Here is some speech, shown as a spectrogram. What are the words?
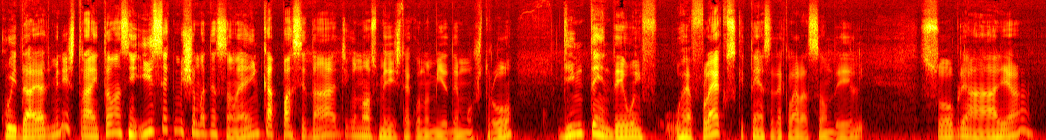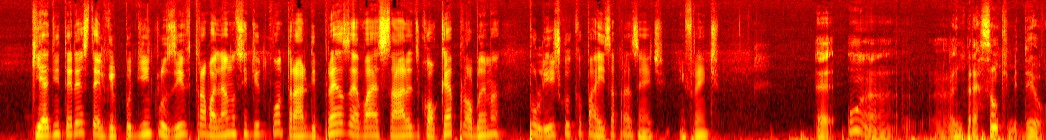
cuidar e administrar. Então, assim, isso é que me chama a atenção. É a incapacidade que o nosso ministro da Economia demonstrou de entender o, o reflexo que tem essa declaração dele sobre a área que é de interesse dele, que ele podia inclusive trabalhar no sentido contrário, de preservar essa área de qualquer problema político que o país apresente em frente. É, uma a impressão que me deu,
